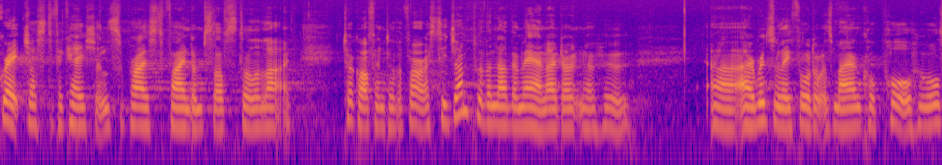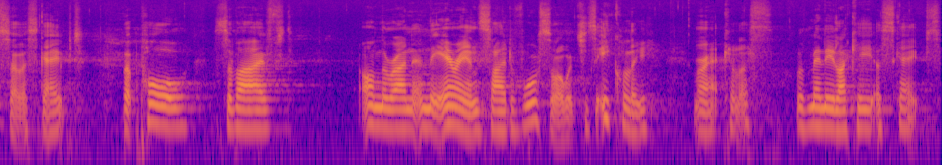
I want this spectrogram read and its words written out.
great justification, surprised to find himself still alive. Took off into the forest. He jumped with another man, I don't know who. Uh, I originally thought it was my uncle Paul, who also escaped, but Paul survived on the run in the Aryan side of Warsaw, which is equally miraculous, with many lucky escapes.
